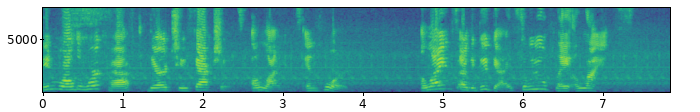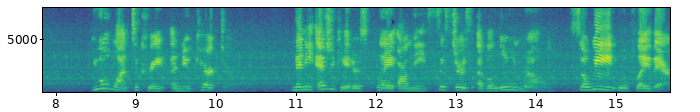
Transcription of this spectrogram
In World of Warcraft, there are two factions, Alliance and Horde. Alliance are the good guys, so we will play Alliance. You will want to create a new character. Many educators play on the Sisters of Elune realm, so we will play there.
